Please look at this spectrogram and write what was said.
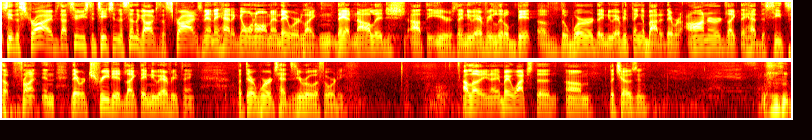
See, the scribes, that's who used to teach in the synagogues. The scribes, man, they had it going on, man. They were like, they had knowledge out the ears. They knew every little bit of the word, they knew everything about it. They were honored, like they had the seats up front, and they were treated like they knew everything. But their words had zero authority. I love it. You know, anybody watch the, um, the Chosen?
